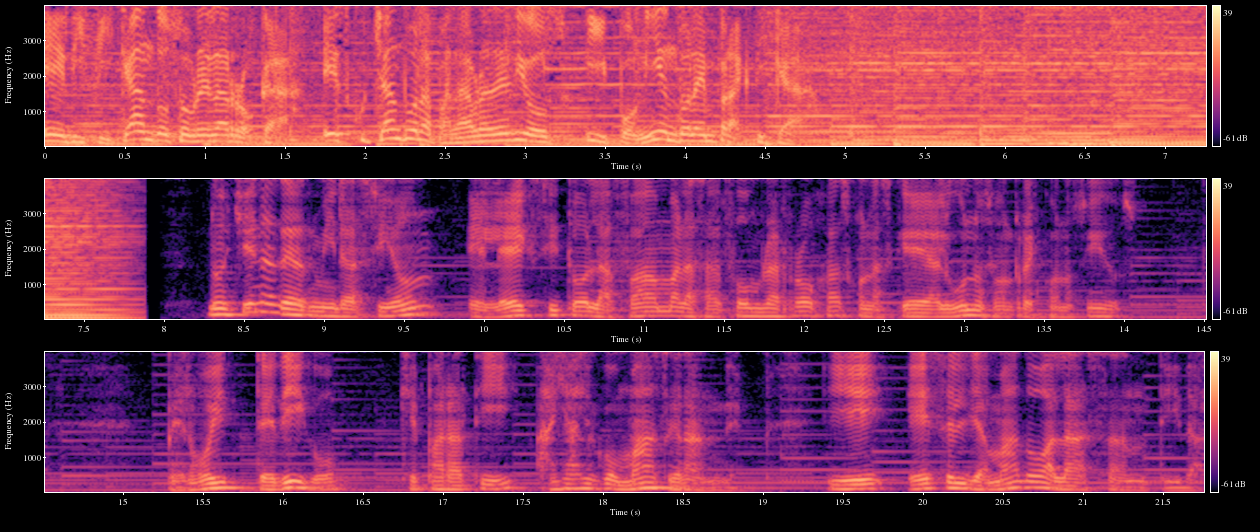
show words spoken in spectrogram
edificando sobre la roca, escuchando la palabra de Dios y poniéndola en práctica. Nos llena de admiración el éxito, la fama, las alfombras rojas con las que algunos son reconocidos. Pero hoy te digo que para ti hay algo más grande y es el llamado a la santidad.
